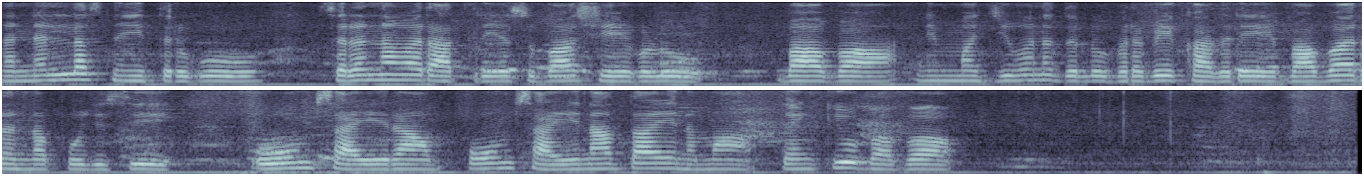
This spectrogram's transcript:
ನನ್ನೆಲ್ಲ ಸ್ನೇಹಿತರಿಗೂ ಶರನ್ನವರಾತ್ರಿಯ ಶುಭಾಶಯಗಳು. ಬಾಬಾ, ನಿಮ್ಮ ಜೀವನದಲ್ಲೂ ಬರಬೇಕಾದರೆ ಬಾಬಾರನ್ನು ಪೂಜಿಸಿ. ಓಂ ಸಾಯಿರಾಮ್, ಓಂ ಸಾಯಿನಾಥಾಯ ನಮ. Thank you Baba.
